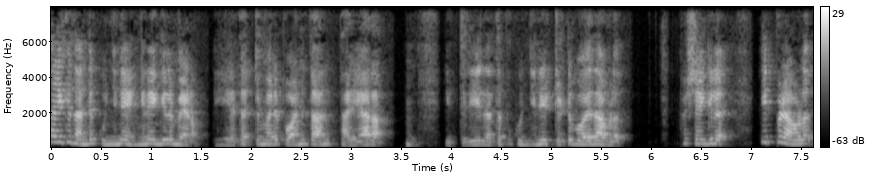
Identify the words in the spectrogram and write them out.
തനിക്ക് തന്റെ കുഞ്ഞിനെ എങ്ങനെയെങ്കിലും വേണം. ഏതറ്റം വരെ പോകാനും താൻ തയ്യാറാ. ഇത്തിരി ഇല്ലാത്തപ്പോ കുഞ്ഞിനെ ഇട്ടിട്ട് പോയതാ അവൾ. പക്ഷേങ്കിൽ ഇപ്പോഴവൾ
